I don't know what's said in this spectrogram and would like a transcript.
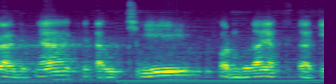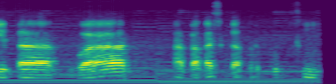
selanjutnya kita uji formula yang sudah kita buat apakah sudah berfungsi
